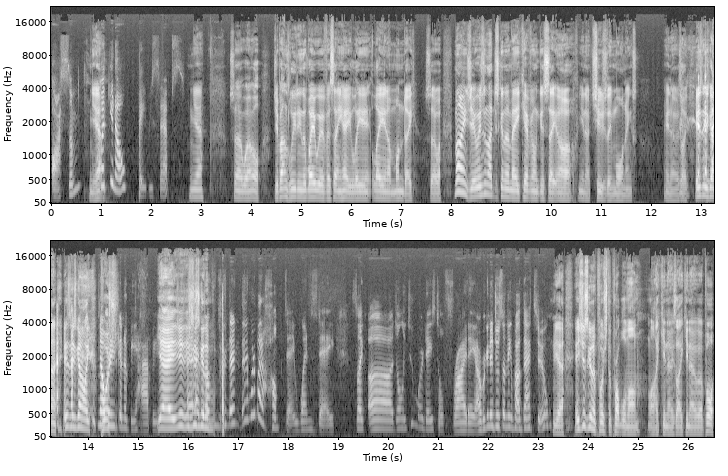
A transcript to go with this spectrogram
awesome Yeah. but you know baby steps Yeah. So, uh, well, Japan's leading the way with uh, saying, "Hey, lay, lay in on Monday." So, uh, mind you, isn't that just going to make everyone just say, "Oh, you know, Tuesday mornings"? You know, it's like, isn't he gonna, isn't he gonna like nobody's push? gonna be happy Yeah, he's just- he's And- just and, gonna- um, then, then what about a hump day wednesday it's like uh it's only two more days till friday are we gonna do something about that too Yeah, it's just going to push the problem on. Like, you know, it's like, you know, uh, poor,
